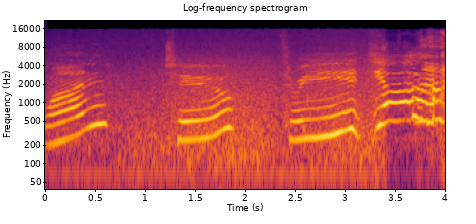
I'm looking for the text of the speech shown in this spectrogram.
One, two, three, jump!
